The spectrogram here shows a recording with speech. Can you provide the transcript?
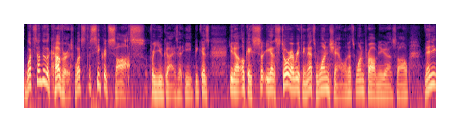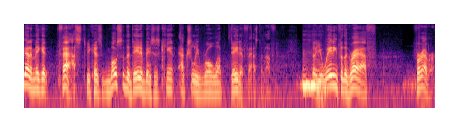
what's under the covers? What's the secret sauce for you guys at Heap? Because, you know, okay, so you got to store everything. That's one challenge. That's one problem you got to solve. Then you got to make it fast because most of the databases can't actually roll up data fast enough. Mm -hmm. So you're waiting for the graph forever,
